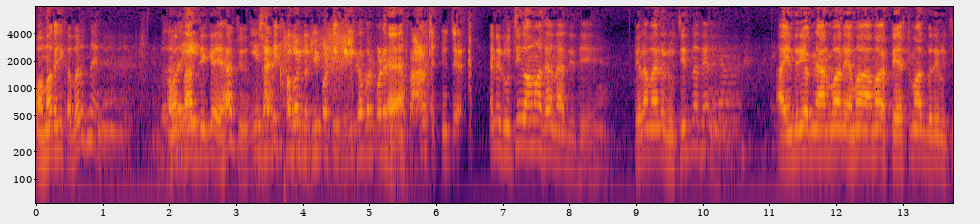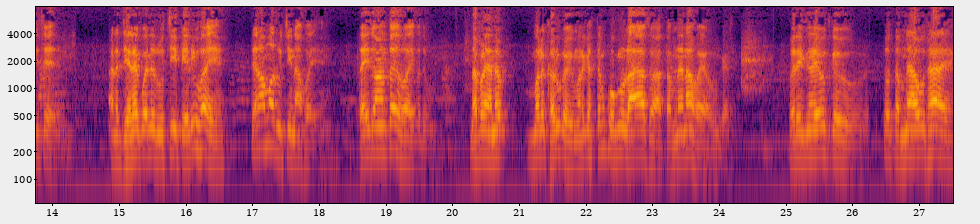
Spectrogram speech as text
આમાં કઈ ખબર જ નહીં ને. અમારે બાપજી કે હાચું એ સાદી ખબર નથી પડતી પેલી ખબર પડે કારણ શું? છે? એની રુચિ તો આમાં છે અનાદિથી. પેલામાં એને રુચિ જ નથી ને. આ ઇન્દ્રિય જ્ઞાનમાં ને એમાં આમાં ટેસ્ટમાં જ બધી રુચિ છે. અને જેને કોઈને રુચિ પેલી હોય તેનામાં રુચિ ના હોય. તઈ જાણતો હોય બધું. ના, પણ એને મને ખરું કહ્યું. મને કે તમે કોકનું લાયા છો? આ તમને ના હોય આવું. કે ફરી એક જણ એવું જ કહ્યું, તો તમને આવું થાય?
